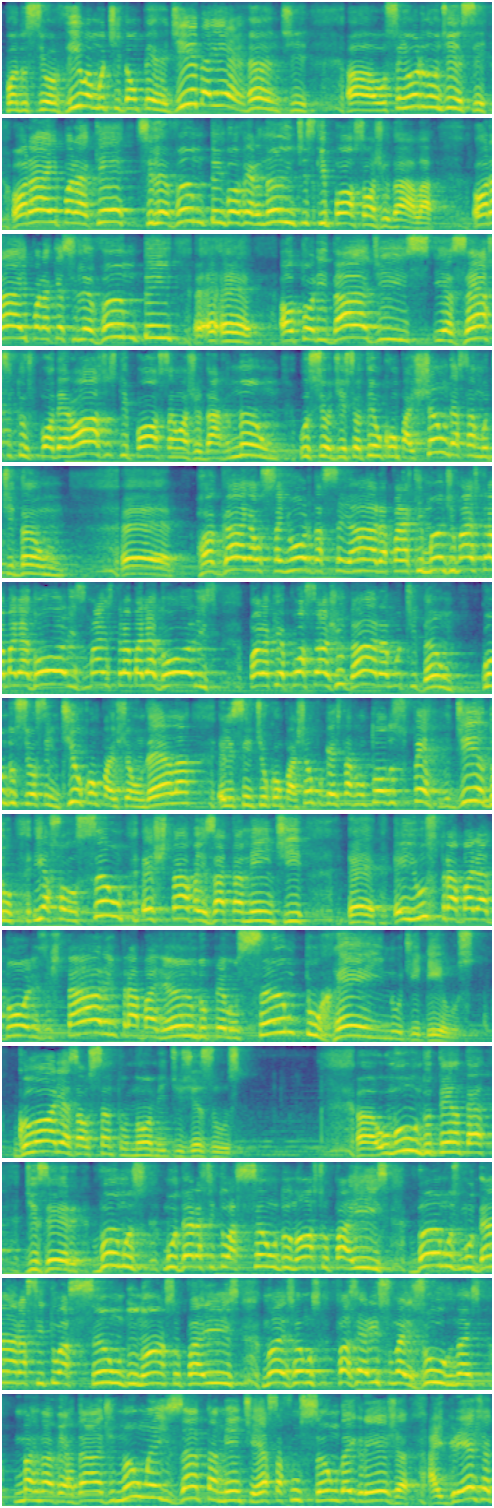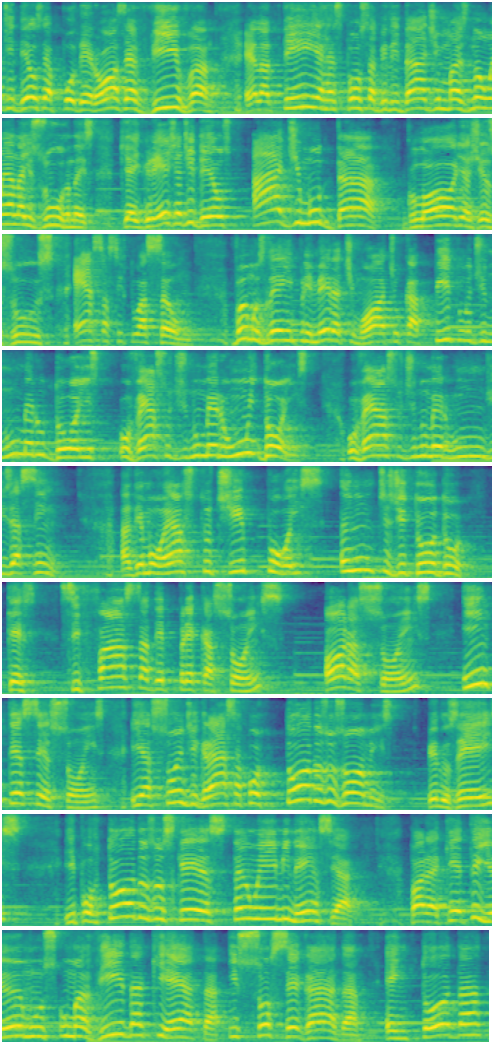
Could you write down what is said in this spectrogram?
Quando se ouviu a multidão perdida e errante, ah, o Senhor não disse: orai para que se levantem governantes que possam ajudá-la. Orai para que se levantem é, é, autoridades e exércitos poderosos que possam ajudar. Não, o Senhor disse: Eu tenho compaixão dessa multidão. É, rogai ao Senhor da seara para que mande mais trabalhadores, mais trabalhadores, para que possa ajudar a multidão. Quando o Senhor sentiu compaixão dela, ele sentiu compaixão porque estavam todos perdidos e a solução estava exatamente é, em os trabalhadores estarem trabalhando pelo santo reino de Deus. Glórias ao santo nome de Jesus. Ah, o mundo tenta dizer: vamos mudar a situação do nosso país, vamos mudar a situação do nosso país, nós vamos fazer isso nas urnas, mas na verdade não é exatamente essa a função da igreja. A igreja de Deus é poderosa, é viva, ela tem a responsabilidade, mas não é nas urnas, que a igreja de Deus há de mudar. Glória a Jesus, essa situação. Vamos ler em 1 Timóteo, capítulo de número 2, o verso de número 1 e 2. O verso de número 1 diz assim: Ademoesto-te, pois, antes de tudo, que se faça deprecações, orações, intercessões e ações de graça por todos os homens, pelos reis e por todos os que estão em eminência para que tenhamos uma vida quieta e sossegada em toda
